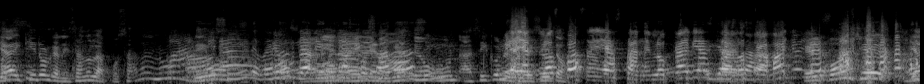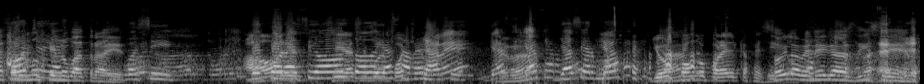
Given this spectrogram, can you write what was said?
ya hay que ir organizando la posada, ¿no? Ah, Digo, sí, de una, una, una. sí. un- así con Mira, el ya, los postres ya están, el local ya Ya está, los está. caballos ya El ponche, ya sabemos quién lo va a traer. Pues sí. Ahora, Decoración, sí, ya se todo, ya sabemos. ¿Ya ven? Ya, se armó. Ya se armó. Yo pongo por ahí el cafecito. Soy la Venegas, dice.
